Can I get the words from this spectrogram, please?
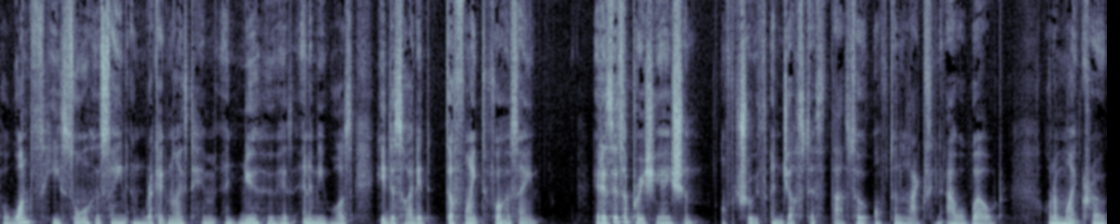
but once he saw Hussein and recognized him and knew who his enemy was, he decided to fight for Hussein. It is this appreciation of truth and justice that so often lacks in our world on a micro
